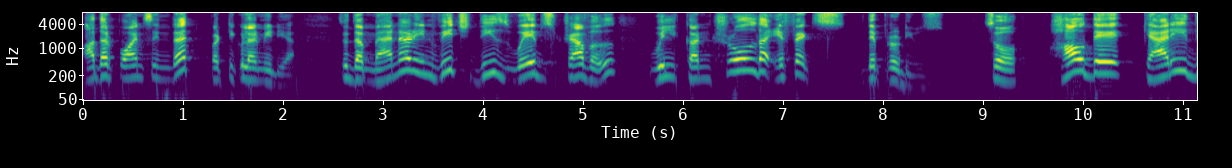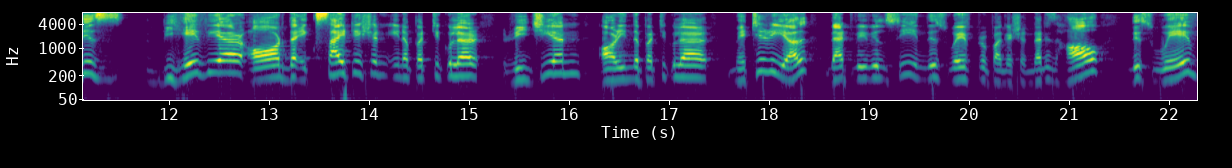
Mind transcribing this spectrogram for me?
other points in that particular media. So, the manner in which these waves travel will control the effects they produce. So, how they carry this behavior or the excitation in a particular region or in the particular material that we will see in this wave propagation. That is how this wave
